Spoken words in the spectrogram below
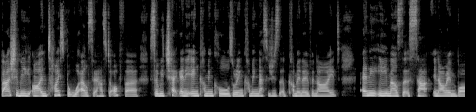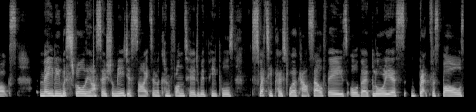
but actually we are enticed by what else it has to offer. So we check any incoming calls or incoming messages that have come in overnight, any emails that are sat in our inbox. Maybe we're scrolling our social media sites and are confronted with people's sweaty post workout selfies or their glorious breakfast bowls.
